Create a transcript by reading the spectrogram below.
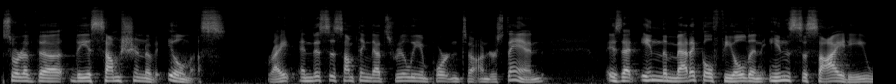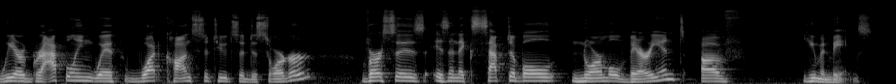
sort of the the assumption of illness, right? And this is something that's really important to understand is that in the medical field and in society, we are grappling with what constitutes a disorder versus is an acceptable normal variant of human beings.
